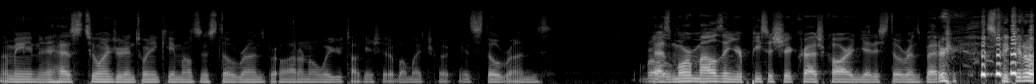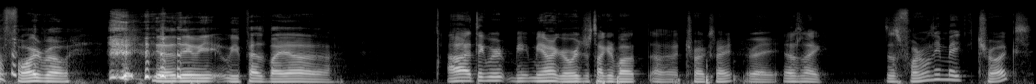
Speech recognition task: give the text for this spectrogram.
I mean, it has 220k miles and still runs, bro. I don't know why you're talking shit about my truck. It still runs. Bro, It has more miles than your piece of shit crash car, and yet it still runs better. Speaking of Ford, bro, the other day we we passed by uh, uh I think we're me, me and my girl were just talking about uh trucks, right? right. I was like, does Ford only make trucks?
